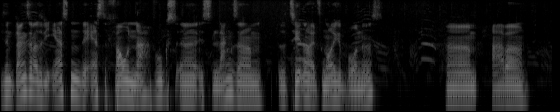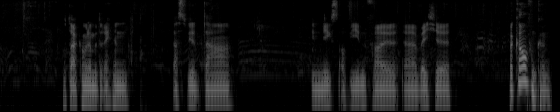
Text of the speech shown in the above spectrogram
Die sind langsam, also die ersten, der erste Faun-Nachwuchs äh, ist langsam, also zählt noch als Neugeborenes. Ähm, aber auch da können wir damit rechnen, dass wir da demnächst auf jeden Fall äh, welche verkaufen können.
